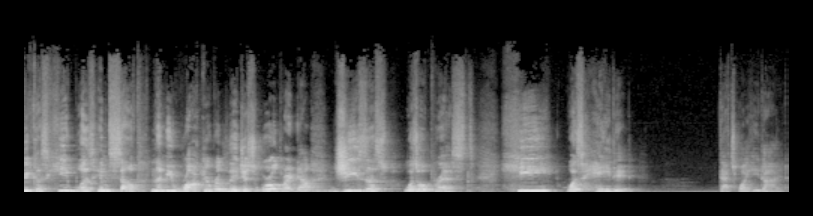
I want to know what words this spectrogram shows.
because he was himself. Let me rock your religious world right now. Jesus was oppressed. He was hated. That's why he died.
